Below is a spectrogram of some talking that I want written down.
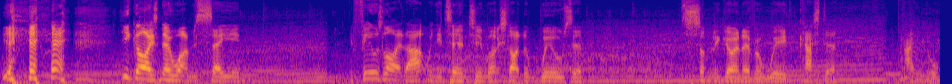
Yeah, you guys know what I'm saying. It feels like that when you turn too much, like the wheels are suddenly going over a weird caster angle.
